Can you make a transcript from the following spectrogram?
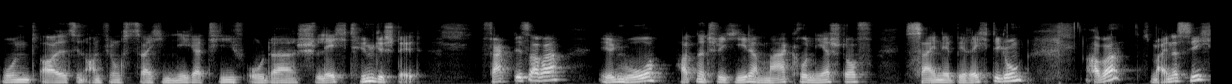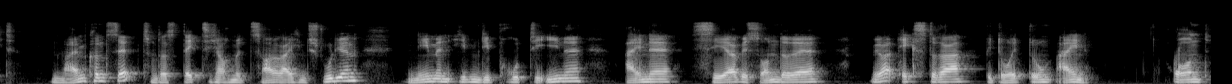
und als in Anführungszeichen negativ oder schlecht hingestellt. Fakt ist aber, irgendwo hat natürlich jeder Makronährstoff seine Berechtigung, aber aus meiner Sicht, in meinem Konzept, und das deckt sich auch mit zahlreichen Studien, nehmen eben die Proteine eine sehr besondere, ja, extra Bedeutung ein. Und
